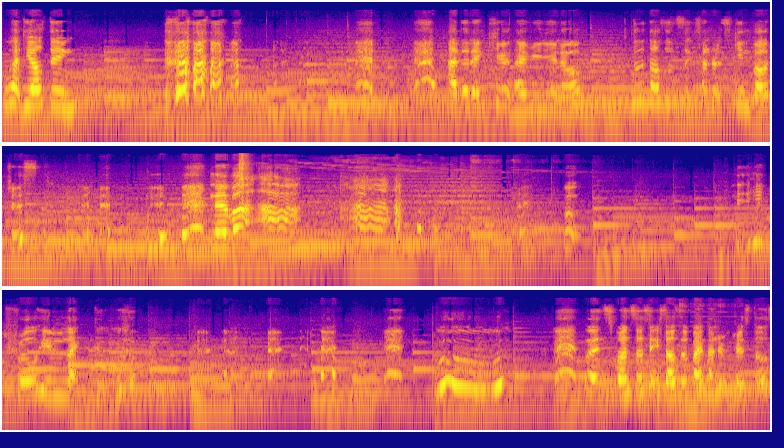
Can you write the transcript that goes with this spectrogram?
What do y'all think? Other than cute, I mean, you know, 2,600 skin vouchers. Never. Ah, ah. Did he throw him like two? Woo! Let's sponsor 6,500 crystals.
